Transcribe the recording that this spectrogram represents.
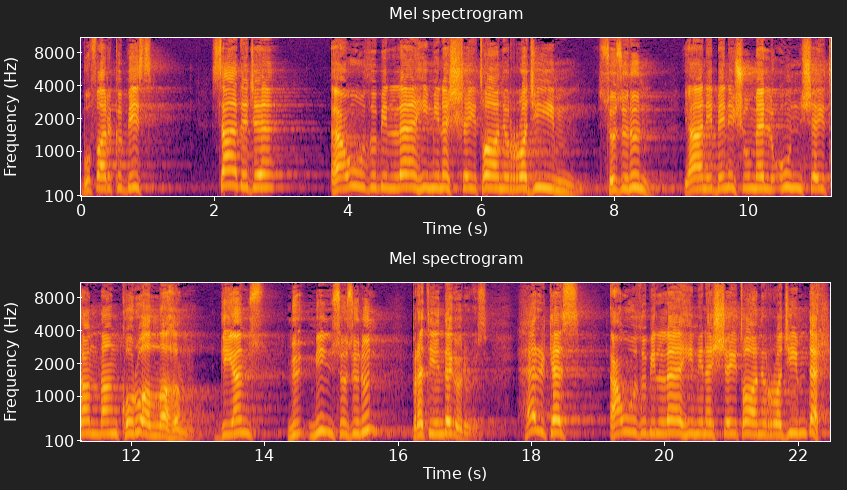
Bu farkı biz sadece Euzu billahi mineşşeytanirracim sözünün yani beni şu melun şeytandan koru Allah'ım diyen mümin sözünün pratiğinde görürüz. Herkes Euzu billahi mineşşeytanirracim der.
